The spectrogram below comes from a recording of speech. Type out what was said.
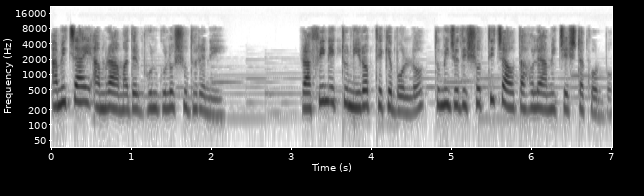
আমি চাই আমরা আমাদের ভুলগুলো শুধরে নেই। রাফিন একটু নীরব থেকে বলল, তুমি যদি সত্যি চাও তাহলে আমি চেষ্টা করব।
